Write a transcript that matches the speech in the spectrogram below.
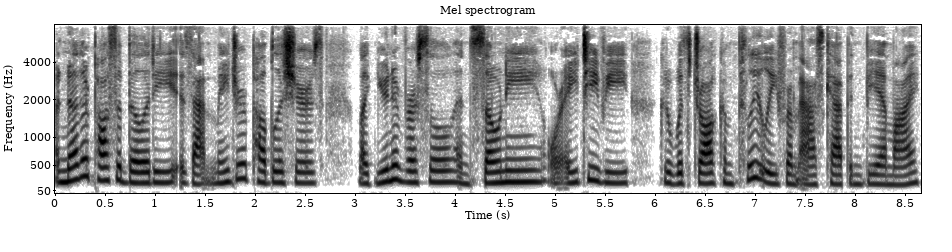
Another possibility is that major publishers like Universal and Sony or ATV could withdraw completely from ASCAP and BMI,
